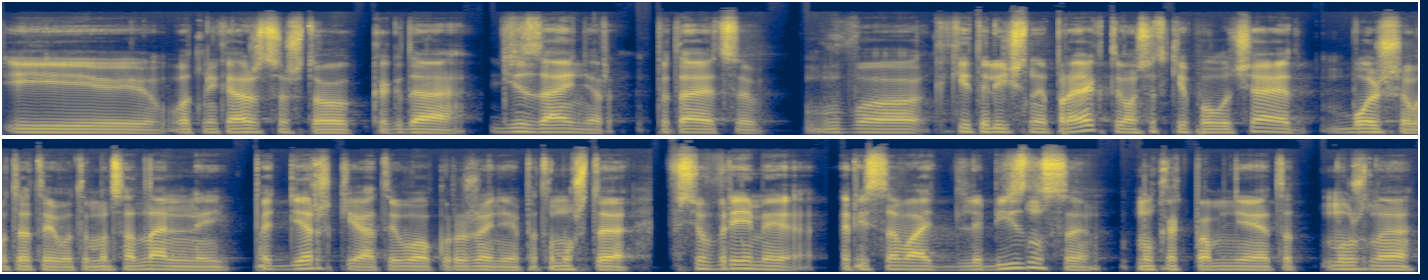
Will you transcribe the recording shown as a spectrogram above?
И вот мне кажется, что когда дизайнер пытается в какие-то личные проекты, он все-таки получает больше вот этой вот эмоциональной поддержки от его окружения, потому что все время рисовать для бизнеса, ну, как по мне, это нужно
